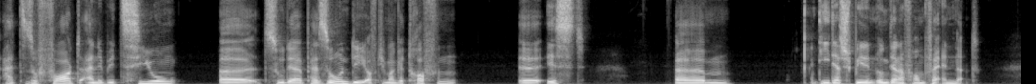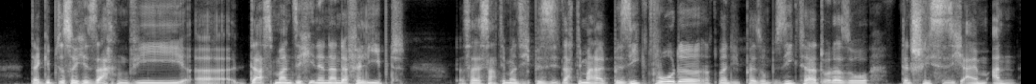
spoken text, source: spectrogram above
hat sofort eine Beziehung äh, zu der Person, die auf die man getroffen äh, ist, ähm, die das Spiel in irgendeiner Form verändert. Da gibt es solche Sachen wie, äh, dass man sich ineinander verliebt das heißt, nachdem man sich nachdem man halt besiegt wurde, nachdem man die Person besiegt hat oder so, dann schließt sie sich einem an.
